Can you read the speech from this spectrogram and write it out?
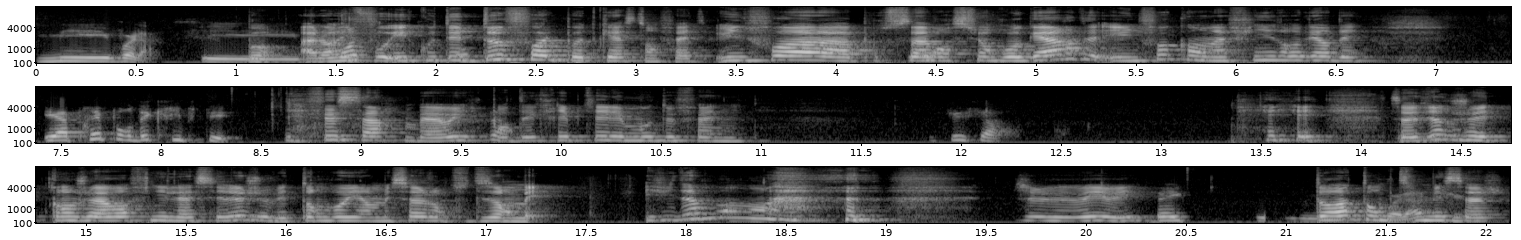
Mais voilà. Bon, alors moi, il faut écouter deux fois le podcast en fait. Une fois pour savoir si on regarde et une fois quand on a fini de regarder. Et après, pour décrypter. C'est ça, bah oui, pour décrypter les mots de Fanny. C'est ça. Ça veut dire que je vais, quand je vais avoir fini la série, je vais t'envoyer un message en te disant Mais évidemment je, Oui, oui. Euh, T'auras ton voilà, petit tu- message.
